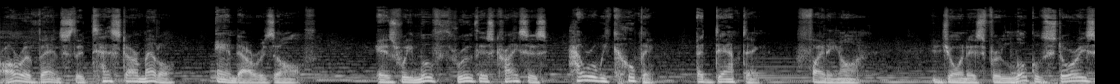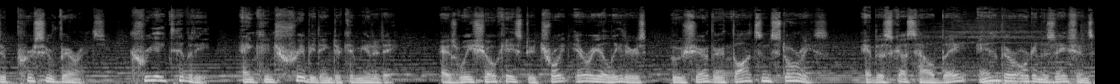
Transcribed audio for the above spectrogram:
are events that test our mettle and our resolve. As we move through this crisis, how are we coping, adapting, fighting on? Join us for local stories of perseverance, creativity, and contributing to community as we showcase Detroit area leaders who share their thoughts and stories and discuss how they and their organizations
